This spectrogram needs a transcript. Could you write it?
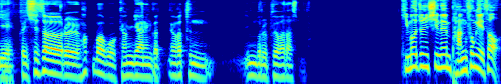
예, 그 시설을 확보하고 경계하는 것 같은 임무를 부여받았습니다. 김어준 씨는 방송에서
